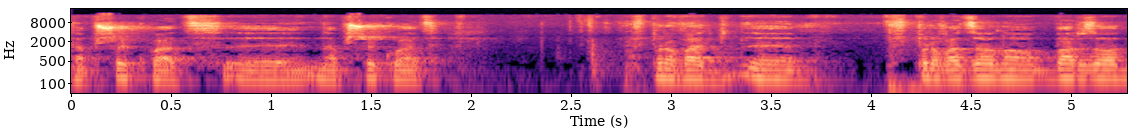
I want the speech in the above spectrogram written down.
na przykład, na przykład e, wprowadzono bardzo,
